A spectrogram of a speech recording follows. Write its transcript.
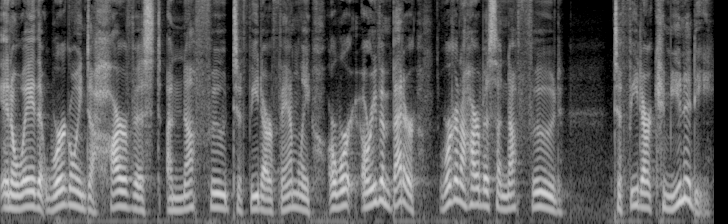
in a way that we're going to harvest enough food to feed our family, or we're, or even better, we're going to harvest enough food to feed our community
